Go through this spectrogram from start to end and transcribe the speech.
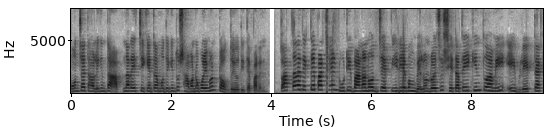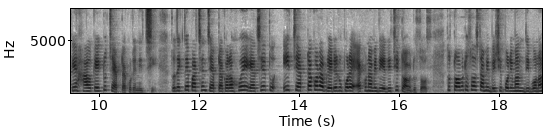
মন চায় তাহলে কিন্তু আপনারা এই চিকেনটার মধ্যে কিন্তু সামান্য পরিমাণ টক দইও দিতে পারেন। তো আপনারা দেখতে পাচ্ছেন রুটি বানানোর যে পিড়ি এবং বেলুন রয়েছে, সেটাতেই কিন্তু আমি এই ব্রেডটাকে হালকা একটু চ্যাপটা করে নিচ্ছি। তো দেখতে পাচ্ছেন চ্যাপটা করা হয়ে গেছে। তো এই চ্যাপটা করা ব্রেডের উপরে এখন আমি দিয়ে দিচ্ছি টমেটো সস। তো টমেটো সসটা আমি বেশি পরিমাণ দিব না,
